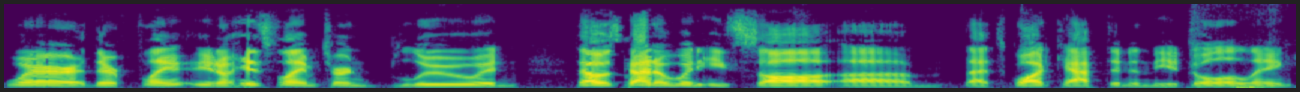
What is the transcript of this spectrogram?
where their flame, you know, his flame turned blue, and that was kind of when he saw um, that squad captain in the Adolla link,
